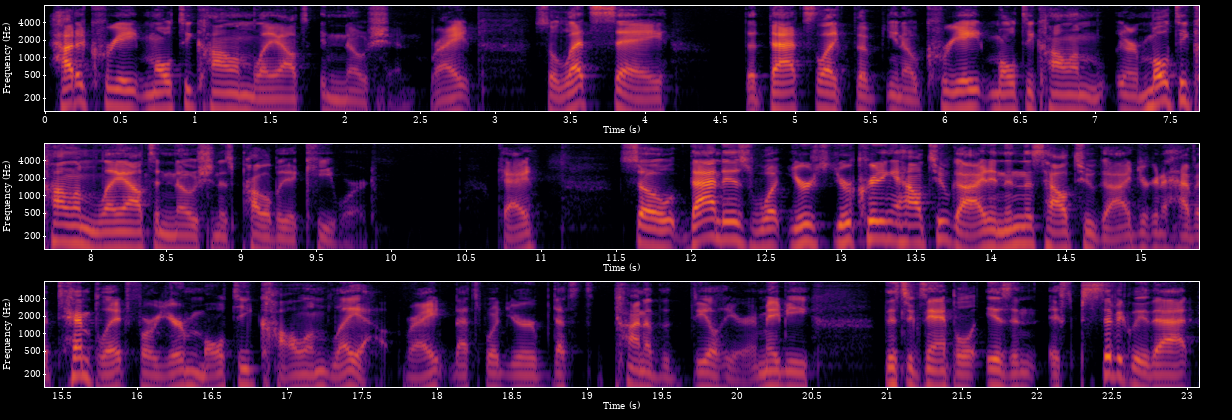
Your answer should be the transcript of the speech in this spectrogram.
How to create multi-column layouts in Notion, right? So let's say that that's like the, you know, create multi-column or multi-column layouts in Notion is probably a keyword. Okay? So that is what you're you're creating a how-to guide and in this how-to guide you're going to have a template for your multi-column layout, right? That's what you're that's kind of the deal here. And maybe this example isn't specifically that,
